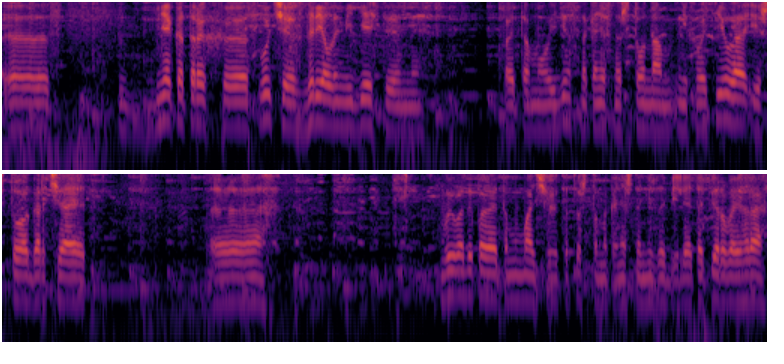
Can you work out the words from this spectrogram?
э, в некоторых э, случаях зрелыми действиями Поэтому единственное, конечно, что нам не хватило и что огорчает э, выводы по этому матчу, это то, что мы, конечно, не забили. Это первая игра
